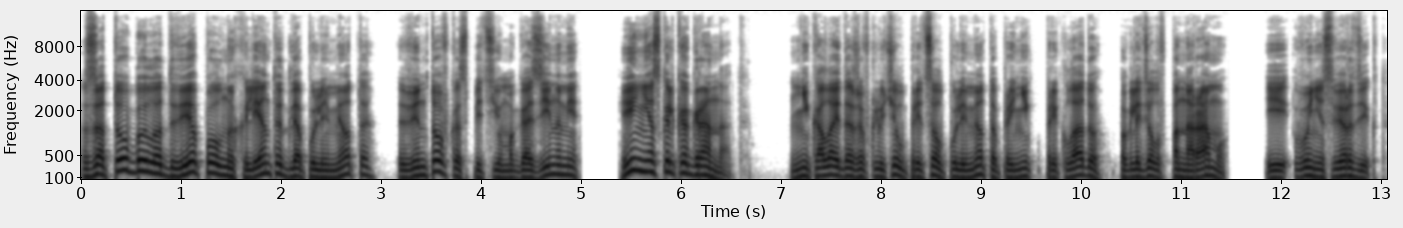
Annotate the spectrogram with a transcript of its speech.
Зато было две полных ленты для пулемета, винтовка с пятью магазинами и несколько гранат. Николай даже включил прицел пулемета, приник к прикладу, поглядел в панораму и вынес вердикт.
